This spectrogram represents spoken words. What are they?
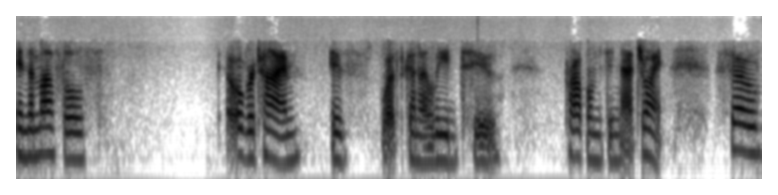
in the muscles over time is what's going to lead to problems in that joint. So,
